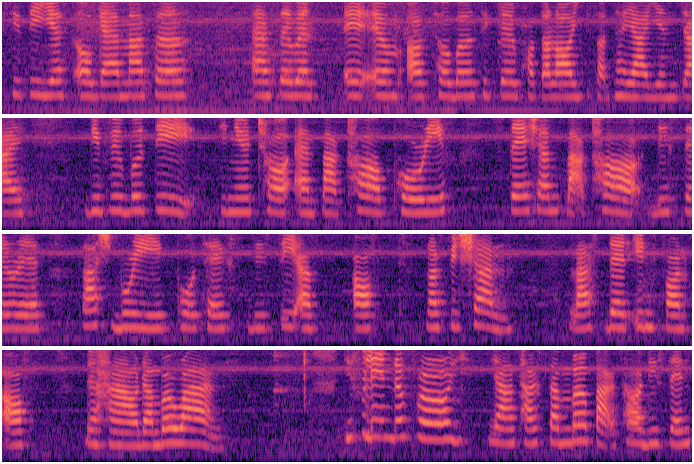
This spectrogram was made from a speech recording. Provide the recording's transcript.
City Yes old Matter, and 7 a.m. October 16 Potaloy, Sothaya Yenjai, Difficulty neutral and Bakto Police Station Bakto Deseret Lashbury protects the sea of, of non-fiction. Last dead in front of the house number one. Different the four young tax number Bakto descent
